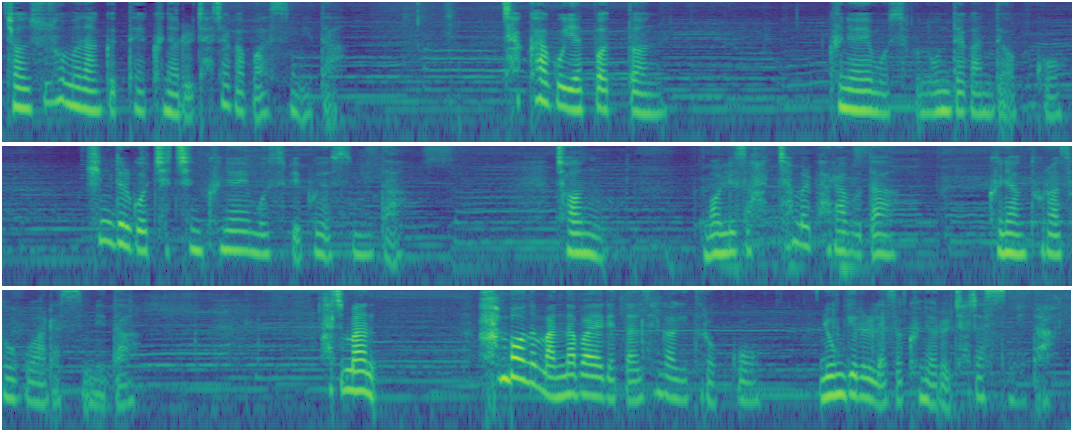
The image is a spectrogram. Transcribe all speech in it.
전 수소문한 끝에 그녀를 찾아가 보았습니다. 착하고 예뻤던 그녀의 모습은 온데간데 없고 힘들고 지친 그녀의 모습이 보였습니다. 전 멀리서 한참을 바라보다 그냥 돌아서 오고 말았습니다. 하지만 한 번은 만나봐야겠다는 생각이 들었고 용기를 내서 그녀를 찾았습니다.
